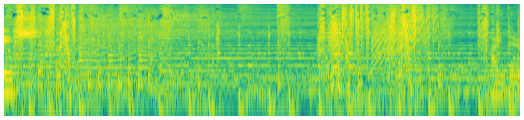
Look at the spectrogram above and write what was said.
Fish. Spider.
